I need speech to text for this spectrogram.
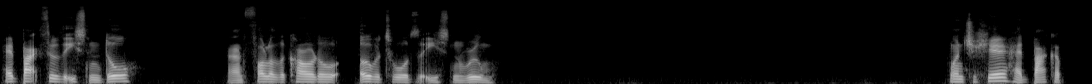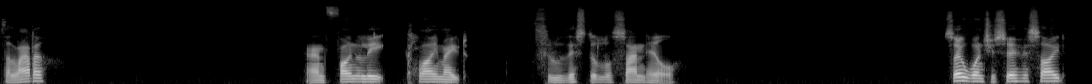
Head back through the eastern door, and follow the corridor over towards the eastern room. Once you're here, head back up the ladder, and finally climb out through this little sandhill. So once you're surface side,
